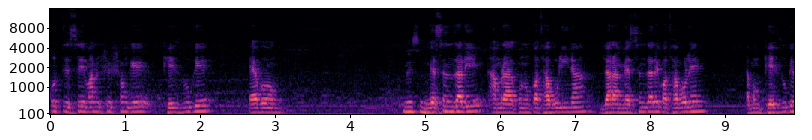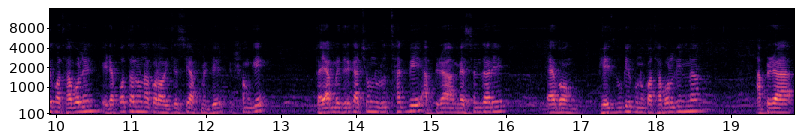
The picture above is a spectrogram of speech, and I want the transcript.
করতেছে মানুষের সঙ্গে ফেসবুকে এবং মেসেঞ্জারে আমরা কোনো কথা বলি না। যারা মেসেঞ্জারে কথা বলেন এবং ফেসবুকে কথা বলেন এটা প্রতারণা করা হইতেছে আপনাদের সঙ্গে। তাই আপনাদের কাছে অনুরোধ থাকবে আপনারা মেসেঞ্জারে এবং ফেসবুকে কোনো কথা বলবেন না। আপনারা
